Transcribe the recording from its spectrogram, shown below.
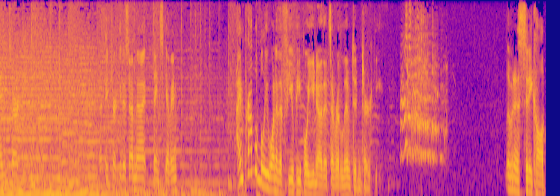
and turkey. I say turkey this time Thanksgiving. I'm probably one of the few people you know that's ever lived in Turkey. Living in a city called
